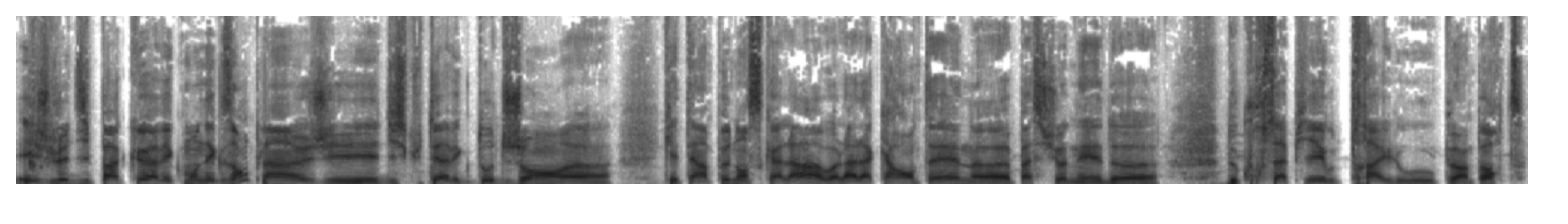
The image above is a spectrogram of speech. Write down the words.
Et je le dis pas que avec mon exemple. Hein, J'ai discuté avec d'autres gens euh, qui étaient un peu dans ce cas-là. Voilà, la quarantaine, euh, passionnés de, de course à pied ou de trail ou peu importe,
